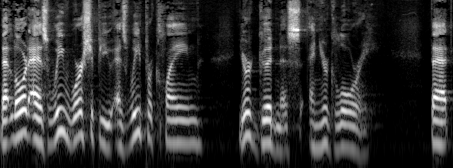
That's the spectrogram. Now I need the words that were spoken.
That, Lord, as we worship you, as we proclaim your goodness and your glory, that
